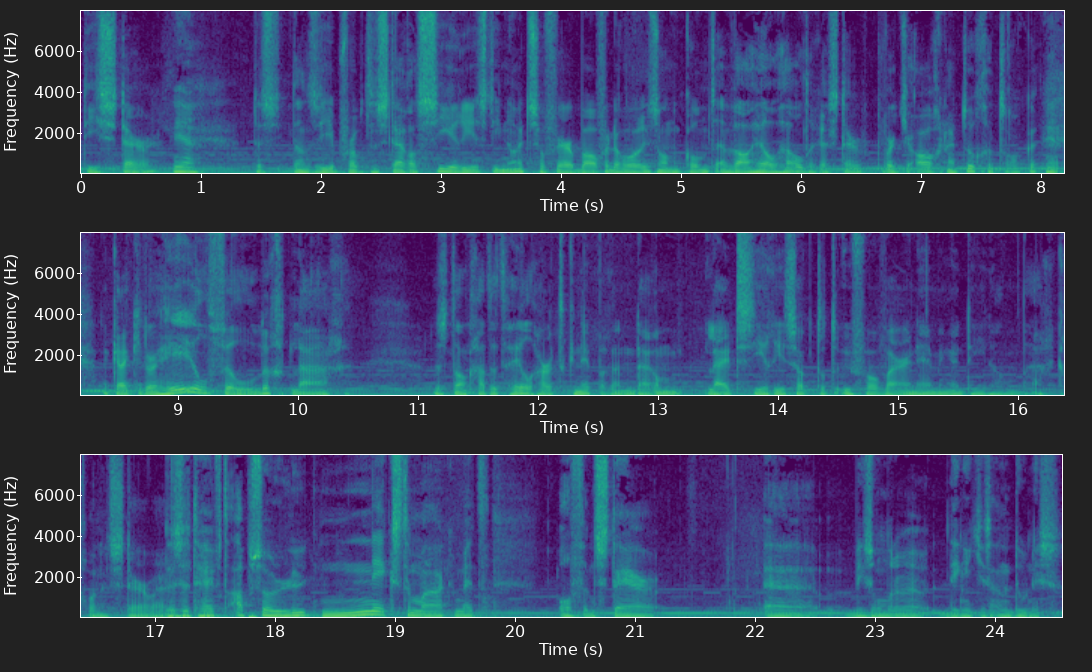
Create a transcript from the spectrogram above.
die ster. Ja. Dus dan zie je bijvoorbeeld een ster als Sirius, die nooit zo ver boven de horizon komt en wel heel helder is. Daar wordt je oog naartoe getrokken. Ja. Dan kijk je door heel veel luchtlagen. Dus dan gaat het heel hard knipperen. Daarom leidt Sirius ook tot UFO-waarnemingen die dan eigenlijk gewoon een ster waren. Dus het heeft absoluut niks te maken met of een ster eh, bijzondere dingetjes aan het doen is.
